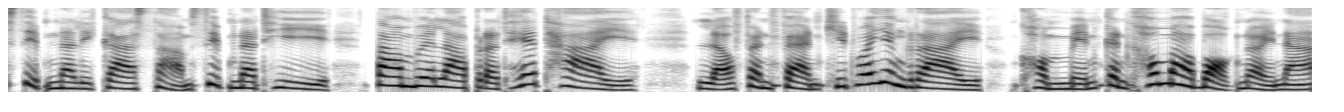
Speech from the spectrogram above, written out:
20 นาฬิกา 30 นาที ตามเวลาประเทศไทย แล้วแฟนๆ คิดว่าอย่างไร คอมเมนต์กันเข้ามาบอกหน่อยนะ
